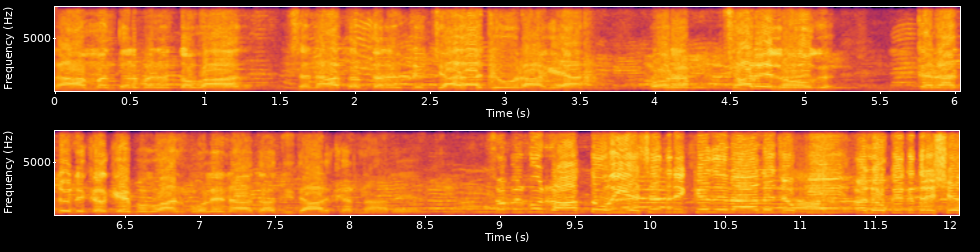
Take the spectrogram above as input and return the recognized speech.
ਰਾਮ ਮੰਦਿਰ ਬਣਨ ਤੋਂ ਬਾਅਦ ਸਨਾਤਨ ਧਰਮ 'ਚ ਜ਼ਿਆਦਾ ਜ਼ੋਰ ਆ ਗਿਆ। ਔਰ ਸਾਰੇ ਲੋਕ ਘਰਾਂ 'ਚੋਂ ਨਿਕਲ ਕੇ ਭਗਵਾਨ ਭੋਲੇਨਾਥ ਦਾ ਦੀਦਾਰ ਕਰਨ ਆ ਰਹੇ ਹਨ ਸੋ ਬਿਲਕੁਲ ਰਾਤ ਤੋਂ ਹੀ ਇਸੇ ਤਰੀਕੇ ਦੇ ਨਾਲ ਜੋ ਕਿ ਅਲੌਕਿਕ ਦ੍ਰਿਸ਼ ਹੈ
